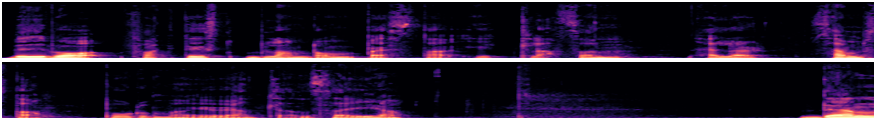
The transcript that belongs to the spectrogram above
Vi var faktiskt bland de bästa i klassen. Eller sämsta borde man ju egentligen säga. Den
